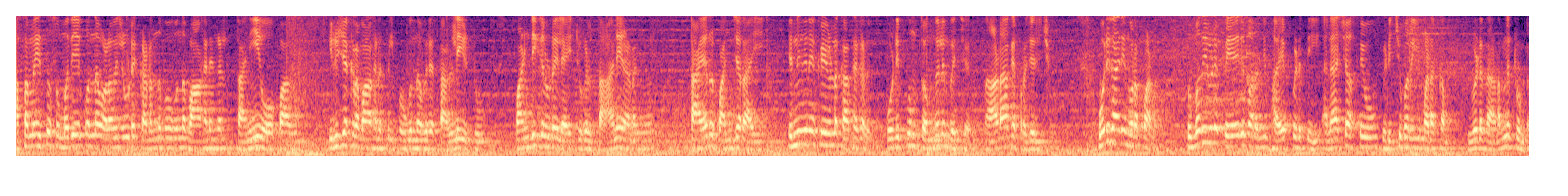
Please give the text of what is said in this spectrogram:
അസമയത്ത് സുമതിയെ കൊന്ന വളവിലൂടെ കടന്നു പോകുന്ന വാഹനങ്ങൾ തനിയെ ഓഫാകും. ഇരുചക്ര വാഹനത്തിൽ പോകുന്നവരെ തള്ളിയിട്ടു. വണ്ടികളുടെ ലൈറ്റുകൾ താനെ അണഞ്ഞു ടയർ പഞ്ചറായി. എന്നിങ്ങനെയൊക്കെയുള്ള കഥകൾ പൊടിപ്പും തൊങ്ങലും വെച്ച് നാടാകെ പ്രചരിച്ചു. ഒരു കാര്യം ഉറപ്പാണ്. സുമതിയുടെ പേര് പറഞ്ഞ് ഭയപ്പെടുത്തി അനാശാസ്യവും പിടിച്ചുപറിയും അടക്കം ഇവിടെ നടന്നിട്ടുണ്ട്.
